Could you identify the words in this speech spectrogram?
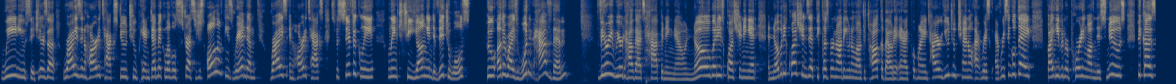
weed usage. There's a rise in heart attacks due to pandemic level stress. Just all of these random rise in heart attacks, specifically linked to young individuals who otherwise wouldn't have them very weird how that's happening now, and nobody's questioning it, and nobody questions it because we're not even allowed to talk about it. And I put my entire YouTube channel at risk every single day by even reporting on this news because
